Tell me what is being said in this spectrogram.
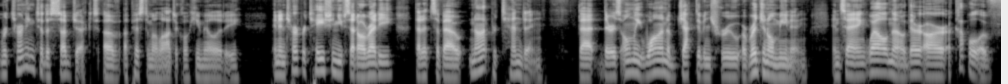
Returning to the subject of epistemological humility, an interpretation, you've said already that it's about not pretending that there is only one objective and true original meaning, and saying, well, no, there are a couple of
